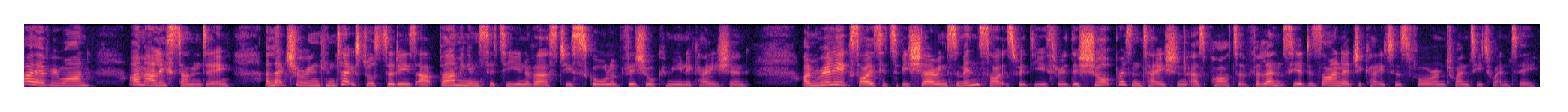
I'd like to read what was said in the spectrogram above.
Hi everyone, I'm Ali Standing, a lecturer in contextual studies at Birmingham City University's School of Visual Communication. I'm really excited to be sharing some insights with you through this short presentation as part of Valencia Design Educators Forum 2020.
